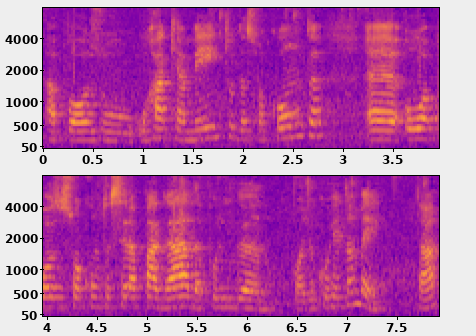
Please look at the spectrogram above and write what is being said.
após o, o hackeamento da sua conta é, ou após a sua conta ser apagada por engano. Pode ocorrer também, tá?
